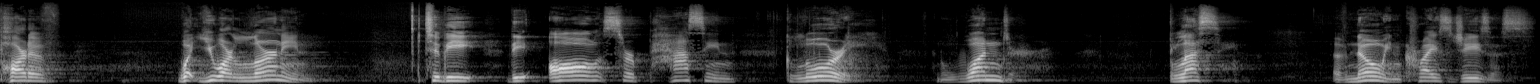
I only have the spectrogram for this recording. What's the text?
part of what you are learning to be the all surpassing glory and wonder, blessing of knowing Christ Jesus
